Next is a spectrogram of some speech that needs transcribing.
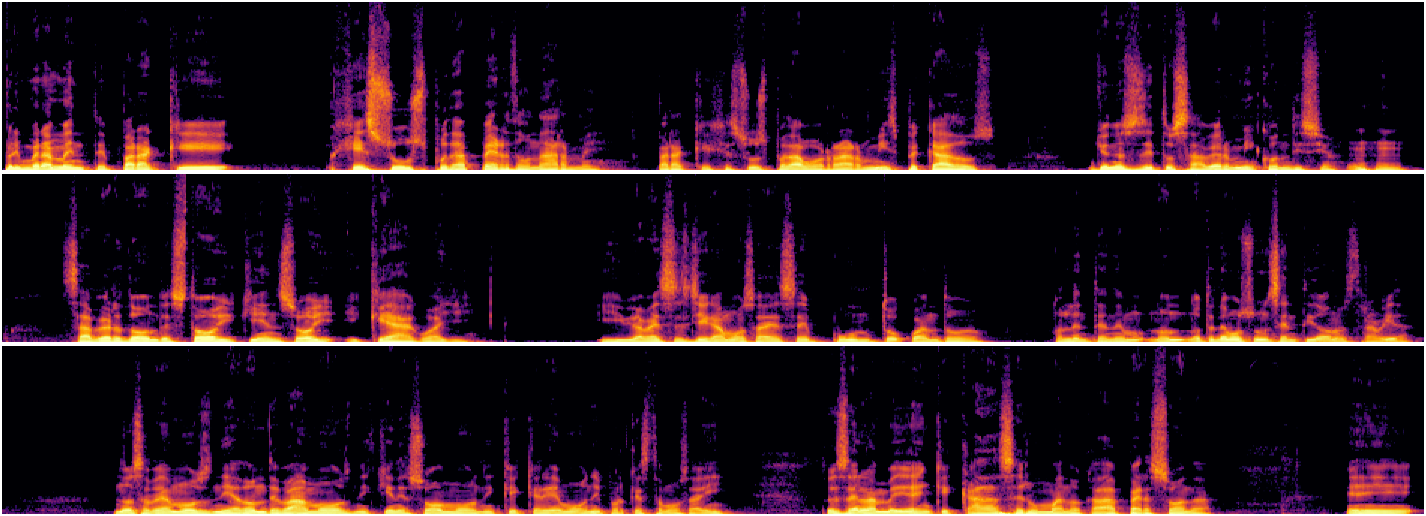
primeramente, para que Jesús pueda perdonarme, para que Jesús pueda borrar mis pecados, yo necesito saber mi condición. Saber dónde estoy, quién soy y qué hago allí. Y a veces llegamos a ese punto cuando no, le entendemos, no, tenemos un sentido en nuestra vida. No sabemos ni a dónde vamos, ni quiénes somos, ni qué queremos, ni por qué estamos ahí. Entonces, en la medida en que cada ser humano, cada persona eh,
